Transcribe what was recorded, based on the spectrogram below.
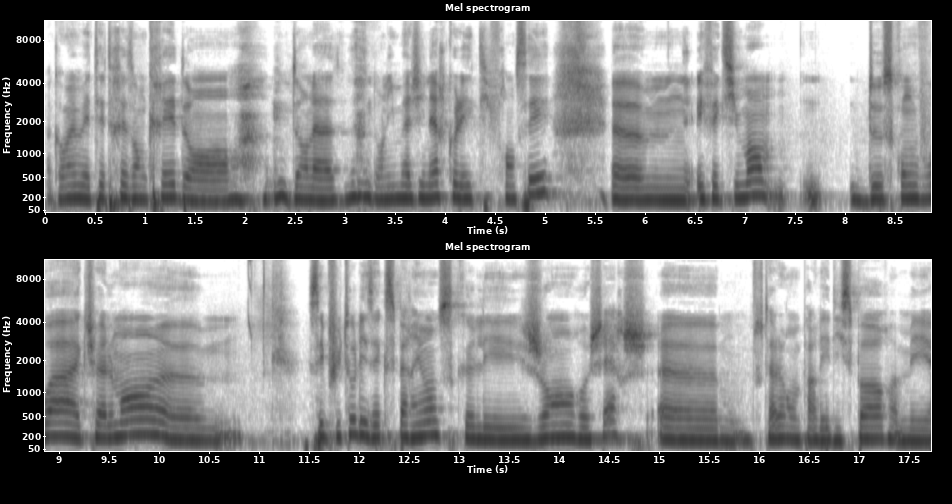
a quand même été très ancré dans dans l'imaginaire collectif français. effectivement, de ce qu'on voit actuellement. c'est plutôt les expériences que les gens recherchent. tout à l'heure, on parlait d'e-sport, mais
